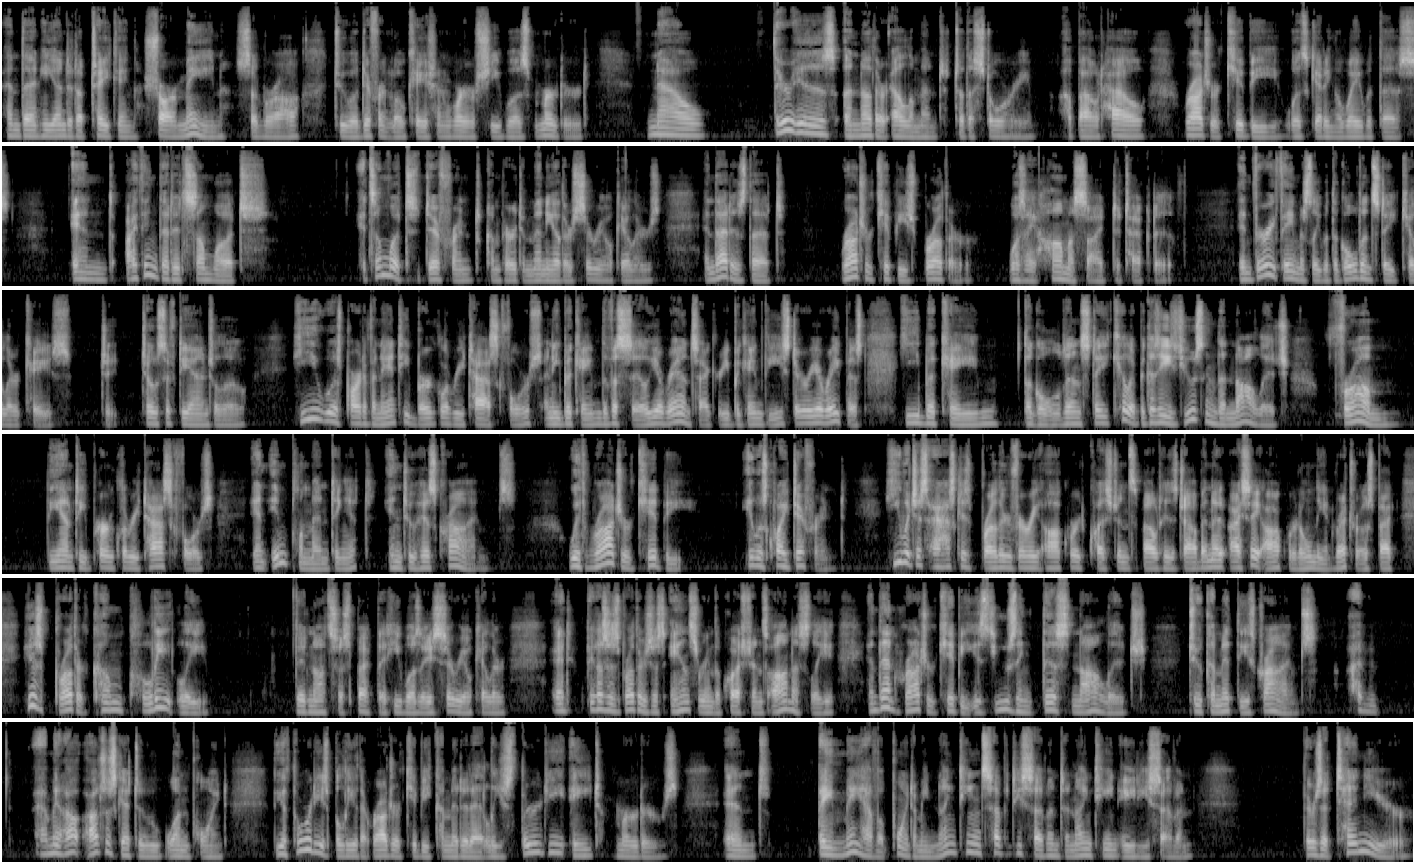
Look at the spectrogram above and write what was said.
and then he ended up taking Charmaine Sabra to a different location where she was murdered. Now, there is another element to the story about how Roger Kibbe was getting away with this, and I think that it's somewhat it's somewhat different compared to many other serial killers, and that is that Roger Kibbe's brother was a homicide detective, and very famously with the Golden State Killer case, Joseph DeAngelo. He was part of an anti burglary task force and he became the Visalia ransacker. He became the East Area rapist. He became the Golden State Killer because he's using the knowledge from the anti burglary task force and implementing it into his crimes. With Roger Kibbe, it was quite different. He would just ask his brother very awkward questions about his job, and I say awkward only in retrospect. His brother completely did not suspect that he was a serial killer, and because his brother's just answering the questions honestly, and then Roger Kibbe is using this knowledge to commit these crimes. I, I mean, I'll, I'll just get to one point. The authorities believe that Roger Kibbe committed at least 38 murders, and they may have a point. I mean, 1977 to 1987, there's a 10 year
